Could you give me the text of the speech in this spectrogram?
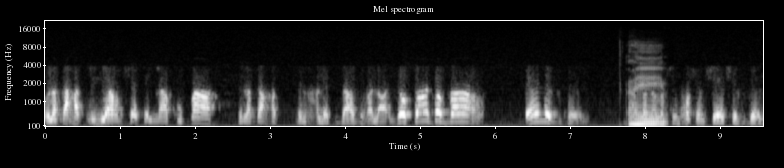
או לקחת מיליארד שקל מהקופה ולקחת ולחלק בהגרלה. זה אותו הדבר, אין הבדל. אבל אנשים חושבים שיש הבדל.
